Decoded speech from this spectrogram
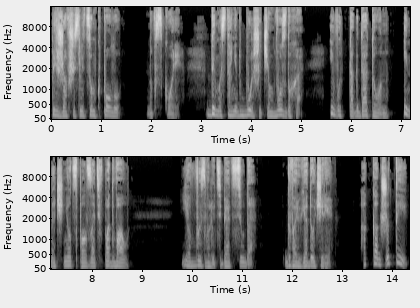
прижавшись лицом к полу. Но вскоре дыма станет больше, чем воздуха, и вот тогда-то он и начнет сползать в подвал. «Я вызволю тебя отсюда», — говорю я дочери. «А как же ты?»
